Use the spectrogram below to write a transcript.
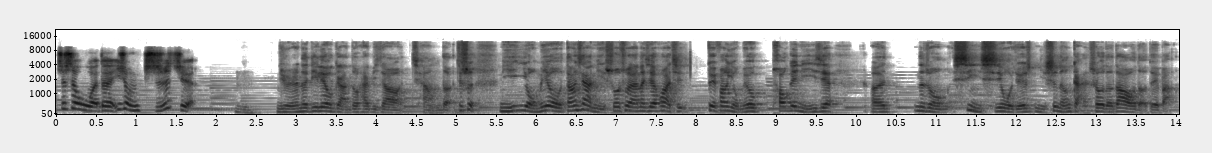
这是我的一种直觉。嗯，女人的第六感都还比较强的，就是你有没有当下你说出来那些话，其实对方有没有抛给你一些呃那种信息，我觉得你是能感受得到的，对吧？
